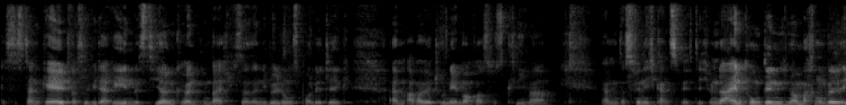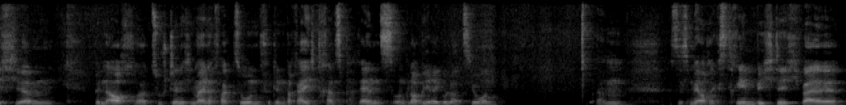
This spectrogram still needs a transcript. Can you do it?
das ist dann Geld, was wir wieder reinvestieren könnten, beispielsweise in die Bildungspolitik, ähm, aber wir tun eben auch was fürs Klima. Ähm, das finde ich ganz wichtig. Und ein Punkt, den ich noch machen will, ich ähm, bin auch äh, zuständig in meiner Fraktion für den Bereich Transparenz und Lobbyregulation. Das ist mir auch extrem wichtig, weil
